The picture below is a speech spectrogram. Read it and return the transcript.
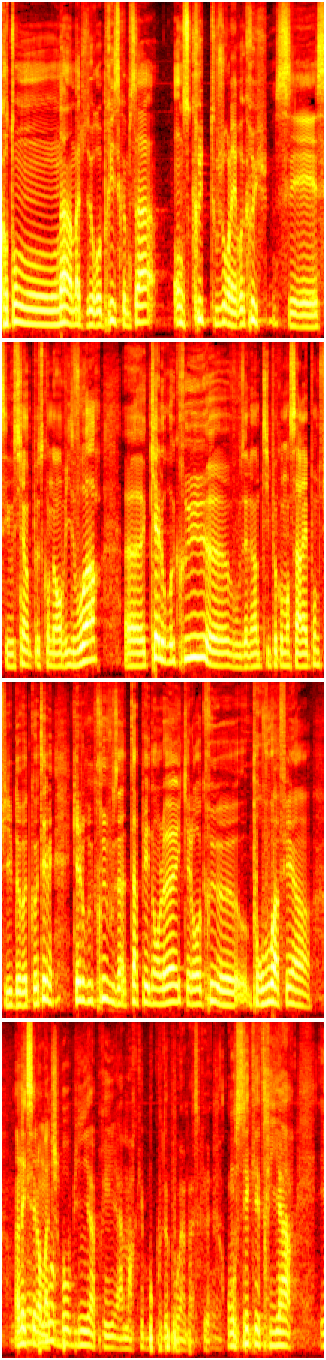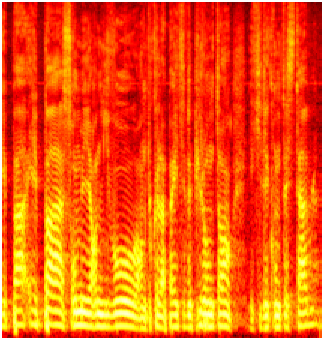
Quand on a un match de reprise comme ça, on scrute toujours les recrues. C'est aussi un peu ce qu'on a envie de voir. Euh, quelle recrue, euh, vous avez un petit peu commencé à répondre Philippe de votre côté, mais quelle recrue vous a tapé dans l'œil? Quelle recrue euh, pour vous a fait un, un excellent match? Bobigny a, pris, a marqué beaucoup de points parce que on sait qu'Etriard est pas, est pas à son meilleur niveau, en tout cas, il n'a pas été depuis longtemps et qu'il est contestable.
